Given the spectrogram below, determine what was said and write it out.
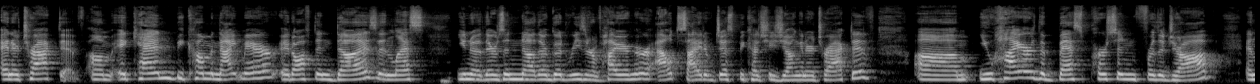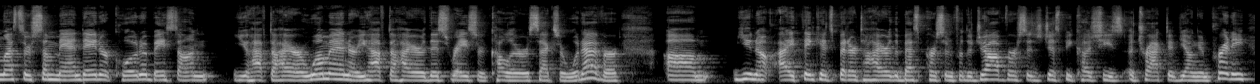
and attractive. Um, it can become a nightmare. It often does, unless you know there's another good reason of hiring her outside of just because she's young and attractive. Um, you hire the best person for the job, unless there's some mandate or quota based on you have to hire a woman or you have to hire this race or color or sex or whatever. Um, you know, I think it's better to hire the best person for the job versus just because she's attractive, young, and pretty.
